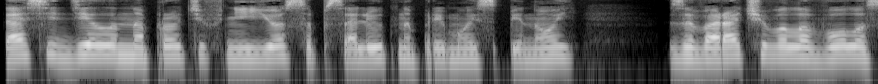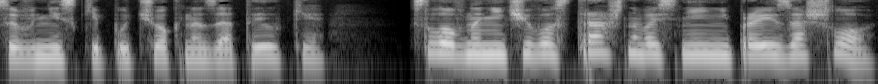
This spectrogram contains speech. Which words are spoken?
Та сидела напротив нее с абсолютно прямой спиной — заворачивала волосы в низкий пучок на затылке, словно ничего страшного с ней не произошло,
